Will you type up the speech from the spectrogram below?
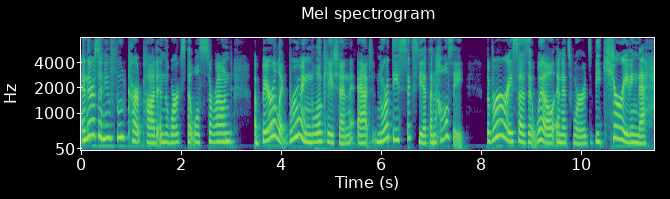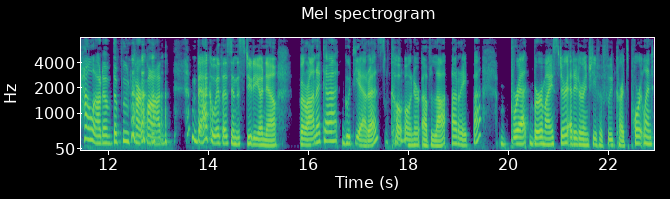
And there's a new food cart pod in the works that will surround a Baerlic brewing location at Northeast 60th and Halsey. The brewery says it will, in its words, be curating the hell out of the food cart pod. Back with us in the studio now, Veronica Gutierrez, mm-hmm. co owner of La Arepa, Brett Burmeister, editor in chief of Food Carts Portland,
